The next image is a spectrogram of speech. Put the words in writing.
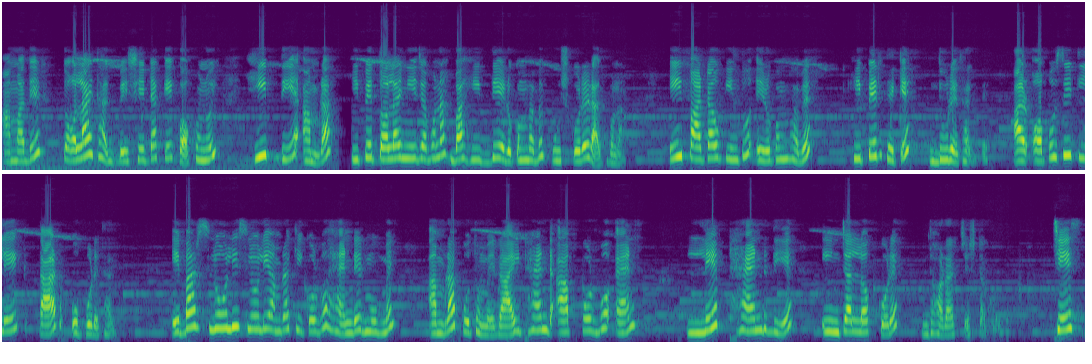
আমাদের তলায় থাকবে, সেটাকে কখনোই হিপ দিয়ে আমরা হিপের তলায় নিয়ে যাব না বা হিপ দিয়ে এরকম ভাবে পুশ করে রাখব না। এই পাটাও কিন্তু এরকম ভাবে হিপের থেকে দূরে থাকবে। আর অপোজিট লেগ তার ওপরে থাকবে এবার স্লোলি স্লোলি আমরা কি করব? হ্যান্ডের মুভমেন্ট আমরা প্রথমে রাইট হ্যান্ড আপ করব অ্যান্ড লেফট হ্যান্ড দিয়ে ইন্টারলক করে ধরার চেষ্টা করব। চেস্ট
